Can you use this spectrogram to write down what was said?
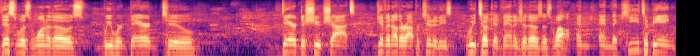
This was one of those we were dared to dared to shoot shots, given other opportunities, we took advantage of those as well. And and the key to being,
